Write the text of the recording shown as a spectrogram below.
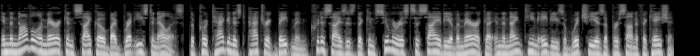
In the novel American Psycho by Bret Easton Ellis, the protagonist Patrick Bateman criticizes the consumerist society of America in the 1980s of which he is a personification.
